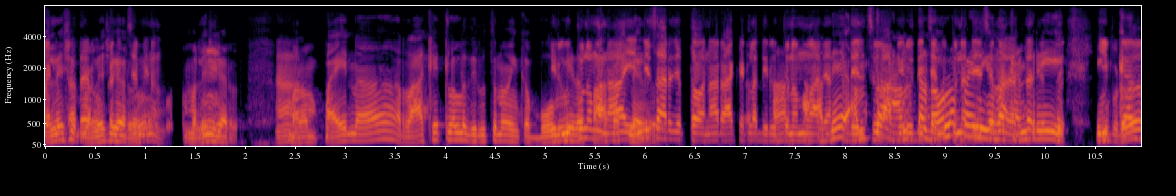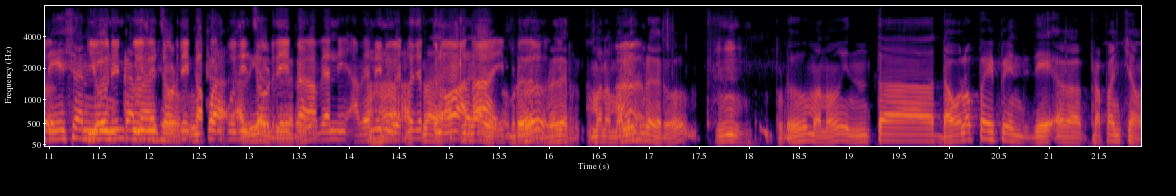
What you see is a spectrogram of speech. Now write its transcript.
మల్లేష్ మల్లేష్ గారు. మల్లేష్. మనం పైన రాకెట్లలో తిరుగుతున్నాం ఇంకా భూమి మీద. ఎన్నిసార్లు రాకెట్లా అది అంతా డెవలప్ అయింది దేశం కదా కంట్రీ. ఇంకా దేశాన్ని కప్పని అవన్నీ అవన్నీ నువ్వు ఎట్లా చెప్తున్నావు? అన్నా. ఇప్పుడు బ్రదర్ మన ఆ. బ్రదరు ఇప్పుడు మనం ఇంత డెవలప్ అయిపోయింది ప్రపంచం.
